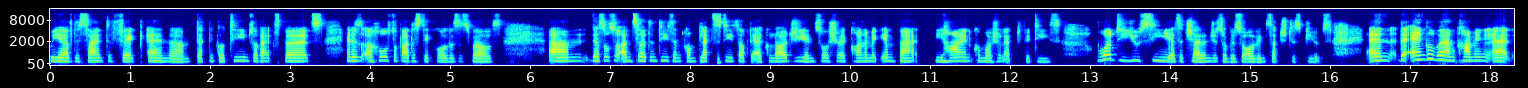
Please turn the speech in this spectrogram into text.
we have the scientific and um, technical teams of experts, and there's a host of other stakeholders as well. Um, there's also uncertainties and complexities of the ecology and socio-economic impact behind commercial activities. What do you see as the challenges of resolving such disputes? And the angle where I'm coming at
